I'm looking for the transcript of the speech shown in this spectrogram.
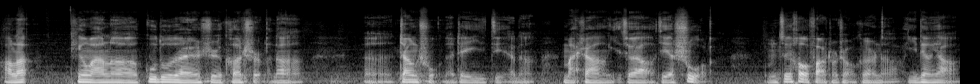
好了，听完了《孤独的人是可耻了》的，呃，张楚的这一节呢，马上也就要结束了。我们最后放出这首歌呢，一定要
